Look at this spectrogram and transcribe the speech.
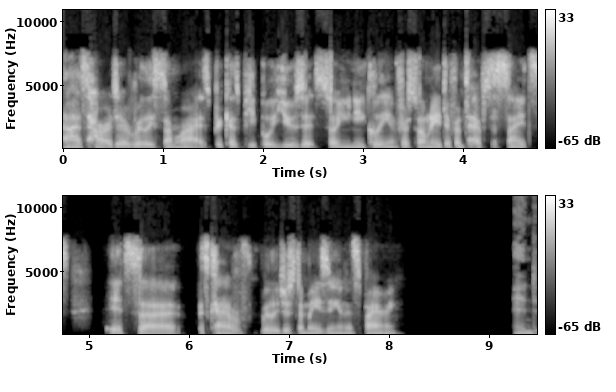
uh, it's hard to really summarize because people use it so uniquely and for so many different types of sites. It's uh, it's kind of really just amazing and inspiring. And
